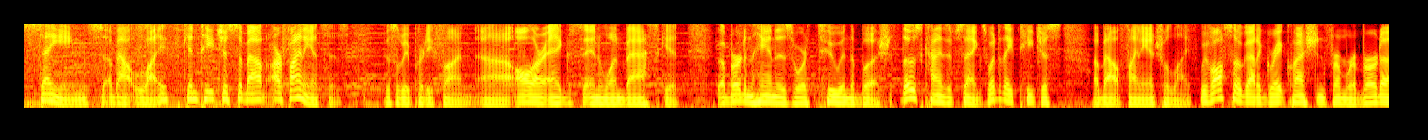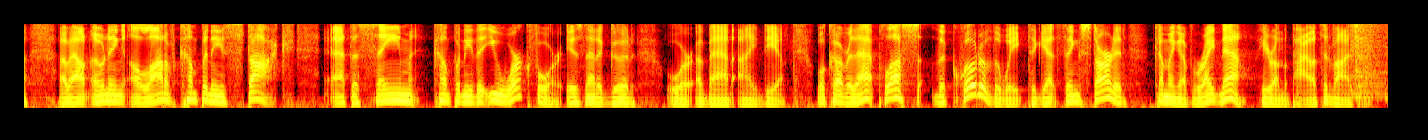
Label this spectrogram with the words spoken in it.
sayings about life can teach us about our finances. This will be pretty fun. Uh, all our eggs in one basket. A bird in the hand is worth two in the bush. Those kinds of sayings. What do they teach us about financial life? We've also got a great question from Roberta about owning a lot of companies' stock at the same company that you work for. Is that a good or a bad idea? We'll cover that, plus the quote of the week to get things started coming up right now here on the Pilot's Advisor.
